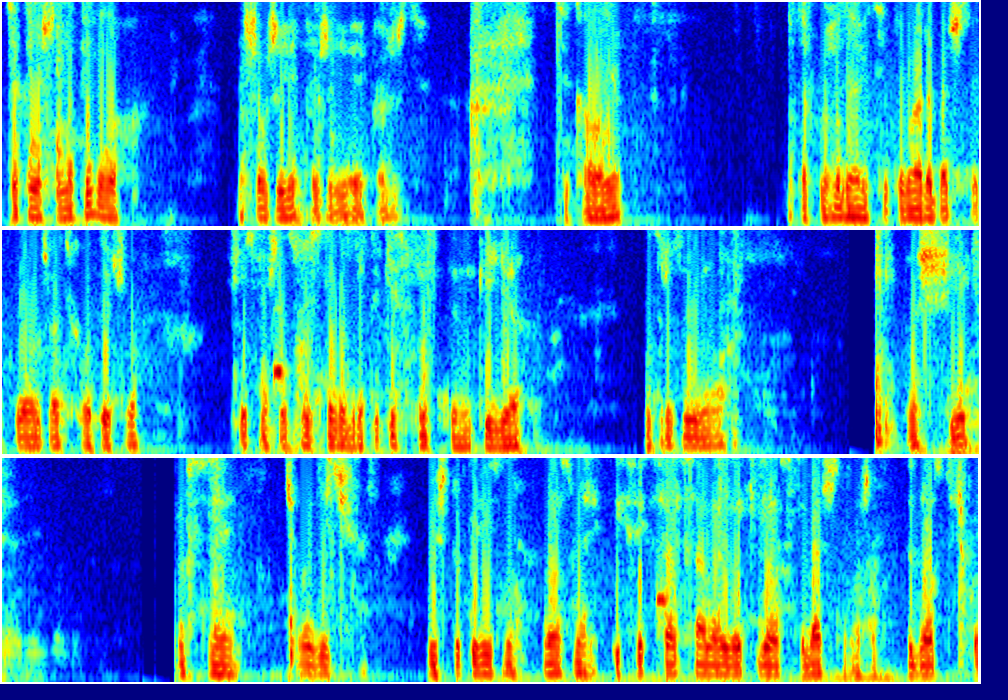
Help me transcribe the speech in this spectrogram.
Це, звісно, накидано. А що вже є, то вже є, як кажуть. Цікаво, є. Так виглядають ці товари, бачите, як вони лежать хаотично. Щось можна, звісно, вибрати. Якісь пластинки є. Зрозуміло. Плащі. Усе чоловічі. Дві штуки різні розміри. XXL саме великі доски, бачите, можна купити досточку.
